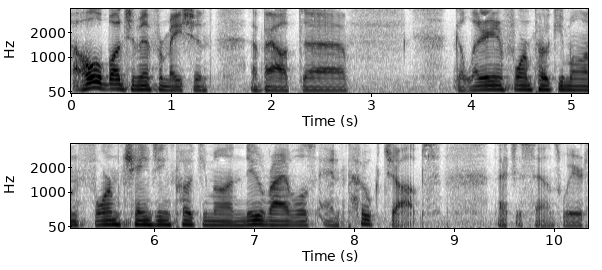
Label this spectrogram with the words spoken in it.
a whole bunch of information about uh, Galarian form Pokemon, form changing Pokemon, new rivals, and poke jobs. That just sounds weird.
